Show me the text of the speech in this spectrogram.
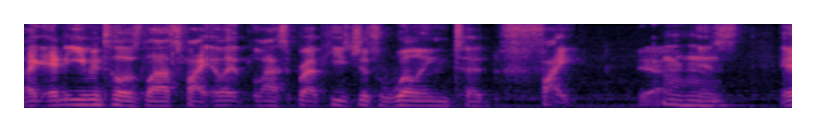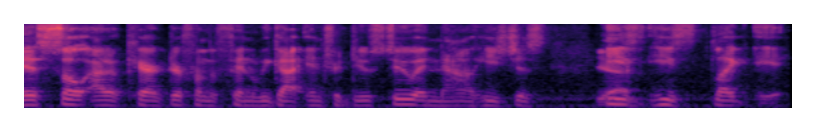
Like and even till his last fight, like last breath, he's just willing to fight. Yeah. Mhm. Is is so out of character from the Finn we got introduced to, and now he's just Yeah. he's he's like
